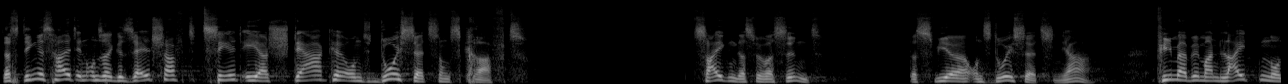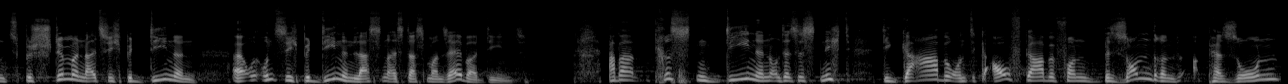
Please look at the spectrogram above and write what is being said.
Das Ding ist halt, in unserer Gesellschaft zählt eher Stärke und Durchsetzungskraft. Zeigen, dass wir was sind, dass wir uns durchsetzen, ja. Vielmehr will man leiten und bestimmen, als sich bedienen, äh, uns sich bedienen lassen, als dass man selber dient. Aber Christen dienen, und es ist nicht die Gabe und Aufgabe von besonderen Personen,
